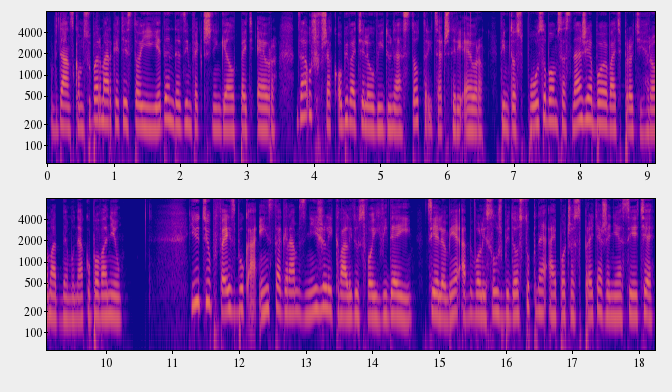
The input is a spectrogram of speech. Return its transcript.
V dánskom supermarkete stojí jeden dezinfekčný gel 5 eur, dva už však obyvateľov výjdu na 134 eur. Týmto spôsobom sa snažia bojovať proti hromadnému nakupovaniu. YouTube, Facebook a Instagram znížili kvalitu svojich videí. Cieľom je, aby boli služby dostupné aj počas preťaženia siete.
